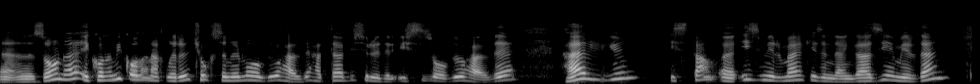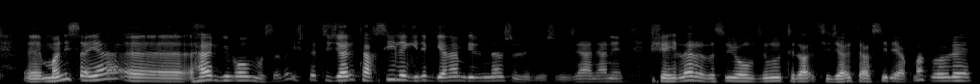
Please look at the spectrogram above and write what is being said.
Ee, sonra ekonomik olanakları çok sınırlı olduğu halde hatta bir süredir işsiz olduğu halde her gün İstanbul, e, İzmir merkezinden Gazi Emir'den e, Manisa'ya e, her gün olmasa da işte ticari taksiyle gidip gelen birinden söz ediyorsunuz. Yani hani şehirler arası yolculuğu ticari taksiyle yapmak öyle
